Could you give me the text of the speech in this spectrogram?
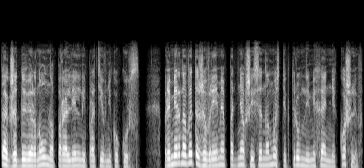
также довернул на параллельный противнику курс. Примерно в это же время поднявшийся на мостик трюмный механик Кошелев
